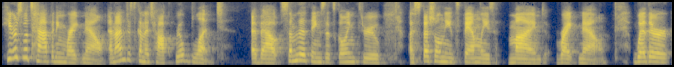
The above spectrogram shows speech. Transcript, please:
Here's what's happening right now, and I'm just going to talk real blunt about some of the things that's going through a special needs family's mind right now. Whether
